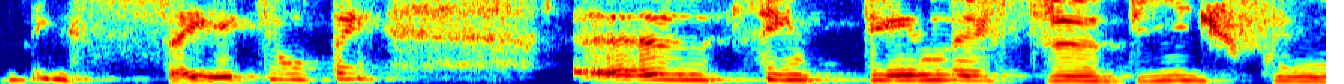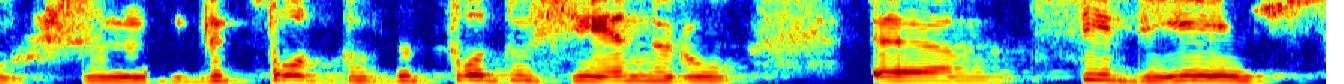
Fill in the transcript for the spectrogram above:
nem sei, aquilo tem centenas de discos eh, de todo, de todo o género, ah, CDs,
